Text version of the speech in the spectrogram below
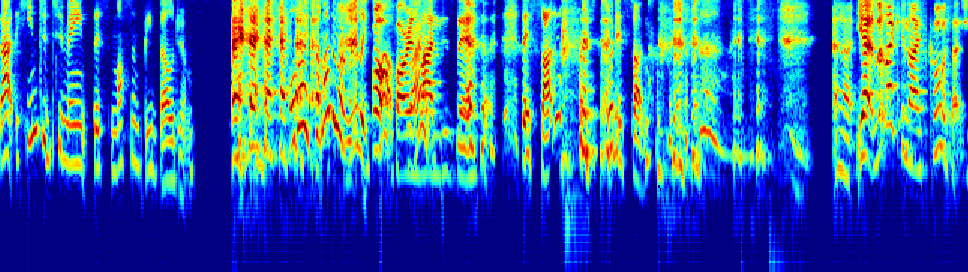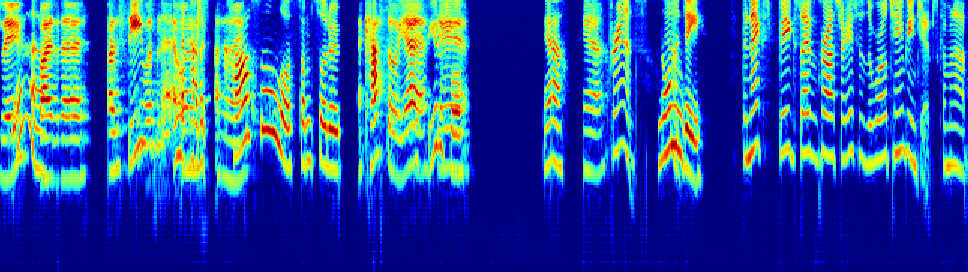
that hinted to me this mustn't be Belgium. Although some of them are really what tough. foreign right? land is this? Yeah. There's sun. what is sun? uh, yeah, it looked like a nice course actually Yeah. by the by the sea, wasn't it? And Or- it had a don't know. castle or some sort of A castle, yeah. beautiful. Yeah, yeah yeah. France. Normandy. The next big cyclocross race is the World Championships coming up.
